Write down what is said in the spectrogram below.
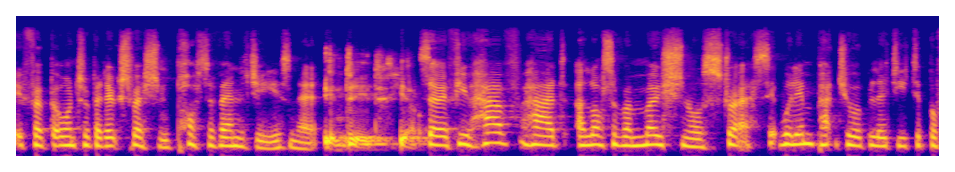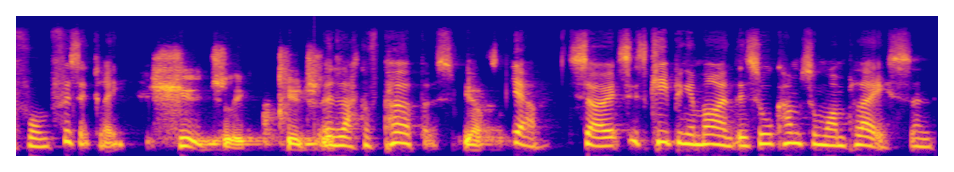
if I want a better expression, pot of energy, isn't it? Indeed, yeah. So if you have had a lot of emotional stress, it will impact your ability to perform physically. Hugely, hugely. The lack of purpose. Yeah. Yeah. So it's, it's keeping in mind this all comes from one place. And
